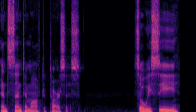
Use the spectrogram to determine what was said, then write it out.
and sent him off to Tarsus. So we see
